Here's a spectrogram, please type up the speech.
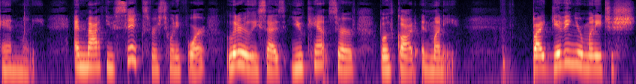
and money. And Matthew 6 verse 24 literally says you can't serve both God and money. By giving your money to sh-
